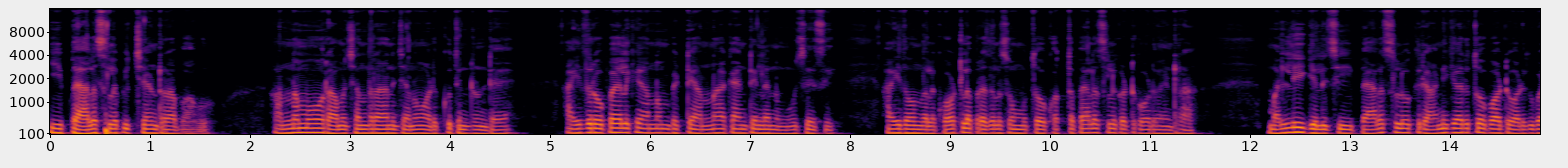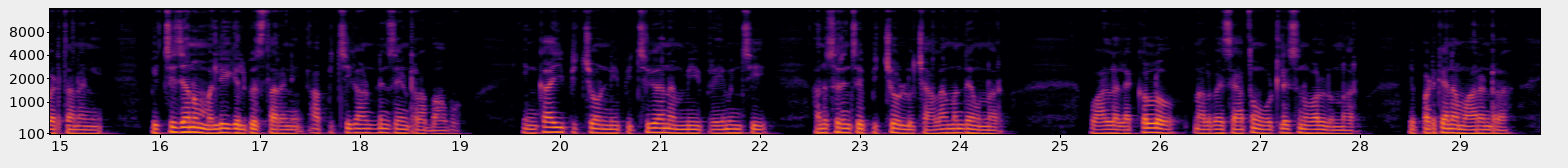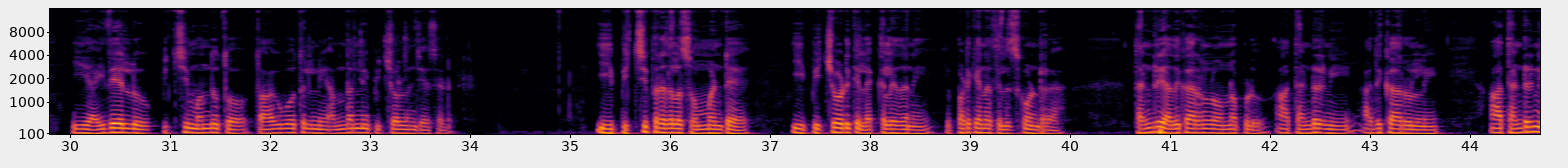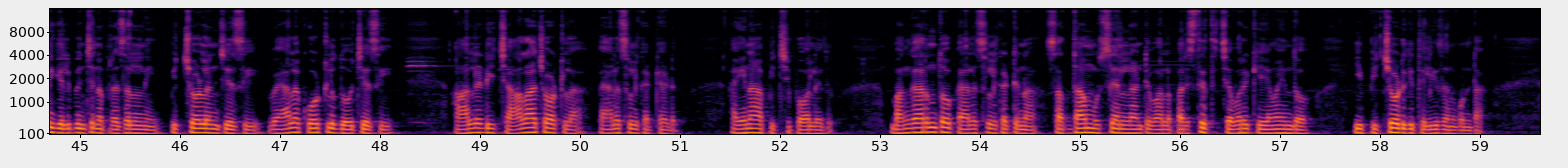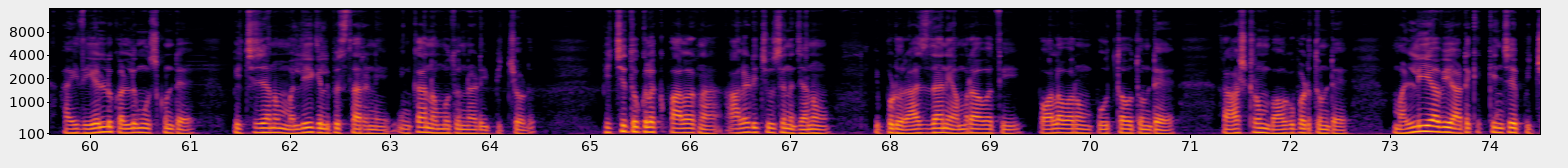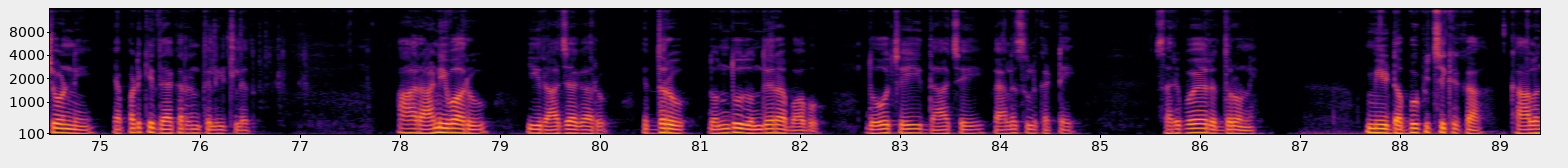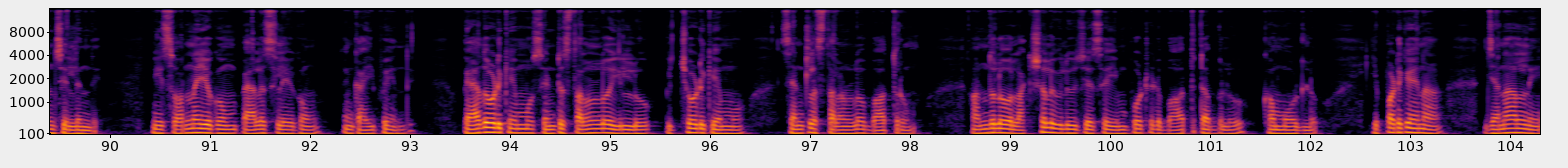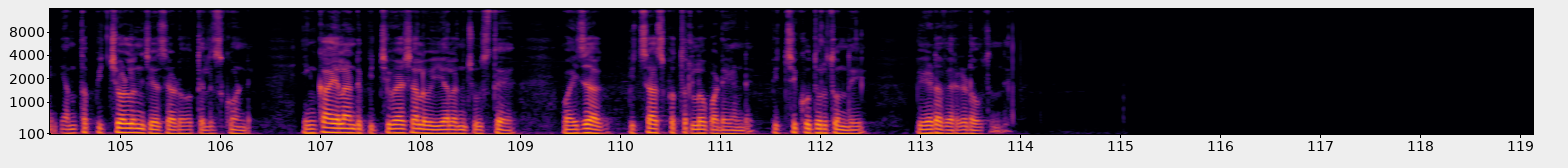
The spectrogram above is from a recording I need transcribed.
ఈ ప్యాలెస్ల పిచ్చేంట్రా బాబు? అన్నమో రామచంద్ర అని జనం అడుక్కు తింటుంటే ఐదు రూపాయలకే అన్నం పెట్టే అన్నా క్యాంటీన్లను మూసేసి ఐదు వందల కోట్ల ప్రజల సొమ్ముతో కొత్త ప్యాలెస్లు కట్టుకోవడం ఏంట్రా? మళ్ళీ గెలిచి ప్యాలెస్లోకి రాణిగారితో పాటు అడుగు పెడతానని పిచ్చి జనం మళ్ళీ గెలిపిస్తారని ఆ పిచ్చి కాన్ఫిడెన్స్ ఏంట్రా బాబు? ఇంకా ఈ పిచ్చోడిని పిచ్చిగా నమ్మి ప్రేమించి అనుసరించే పిచ్చోళ్ళు చాలామందే ఉన్నారు. వాళ్ళ లెక్కల్లో నలభై శాతం ఓట్లేసిన వాళ్ళు ఉన్నారు ఎప్పటికైనా మారండ్రా. ఈ ఐదేళ్ళు పిచ్చి మందుతో తాగుబోతుల్ని అందరినీ పిచ్చోళ్ళని చేశాడు. ఈ పిచ్చి ప్రజల సొమ్మంటే ఈ పిచ్చోడికి లెక్కలేదని ఇప్పటికైనా తెలుసుకోండిరా. తండ్రి అధికారంలో ఉన్నప్పుడు ఆ తండ్రిని అధికారుల్ని ఆ తండ్రిని గెలిపించిన ప్రజల్ని పిచ్చోళ్ళని చేసి వేల కోట్లు దోచేసి ఆల్రెడీ చాలా చోట్ల ప్యాలెస్లు కట్టాడు. అయినా పిచ్చి పోలేదు. బంగారంతో ప్యాలెస్లు కట్టిన సద్దాం హుస్సేన్ లాంటి వాళ్ళ పరిస్థితి చివరికి ఏమైందో ఈ పిచ్చోడికి తెలియదు అనుకుంటా ఐదేళ్ళు కళ్ళు మూసుకుంటే పిచ్చి జనం మళ్ళీ గెలిపిస్తారని ఇంకా నమ్ముతున్నాడు ఈ పిచ్చోడు. పిచ్చి తుకులకు పాలన ఆల్రెడీ చూసిన జనం ఇప్పుడు రాజధాని అమరావతి పోలవరం పూర్తవుతుంటే రాష్ట్రం బాగుపడుతుంటే మళ్ళీ అవి అటకెక్కించే పిచ్చోడిని ఎప్పటికీ దేకరని తెలియట్లేదు. ఆ రాణివారు ఈ రాజాగారు ఇద్దరు దొందు దొందేరా బాబు. దోచేయి దాచేయి ప్యాలెసులు కట్టేయి సరిపోయారు ఇద్దరుని. మీ డబ్బు పిచ్చికిక కాలం చెల్లింది. మీ స్వర్ణయుగం ప్యాలెస్ల యుగం ఇంకా అయిపోయింది. పేదోడికేమో సెంటు స్థలంలో ఇల్లు పిచ్చోడికేమో సెంట్ల స్థలంలో బాత్రూమ్. అందులో లక్షలు విలువ చేసే ఇంపోర్టెడ్ బాత్ టబ్బులు కమోడ్లు. ఇప్పటికైనా జనాల్ని ఎంత పిచ్చోళ్ళని చేశాడో తెలుసుకోండి. ఇంకా ఇలాంటి పిచ్చి వేషాలు వేయాలని చూస్తే వైజాగ్ పిచ్చాసుపత్రిలో పడేయండి. పిచ్చి కుదురుతుంది పీడ విరగడవుతుంది.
